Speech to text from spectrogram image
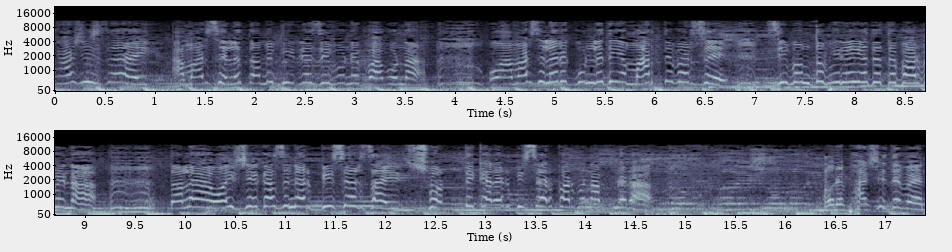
ফাঁসি চাই। আমার ছেলে তো আমি ফিরে জীবনে পাবো না। ও আমার ছেলেরে গুল্লি দিয়ে মারতে পারছে। জীবন তো ফিরাইয়া দিতে পারবে না। তাহলে ওই শেখ হাসিনার বিচার চাই। সত্যিকারের বিচার করবেন আপনারা। ওরে ফাঁসি দেবেন।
